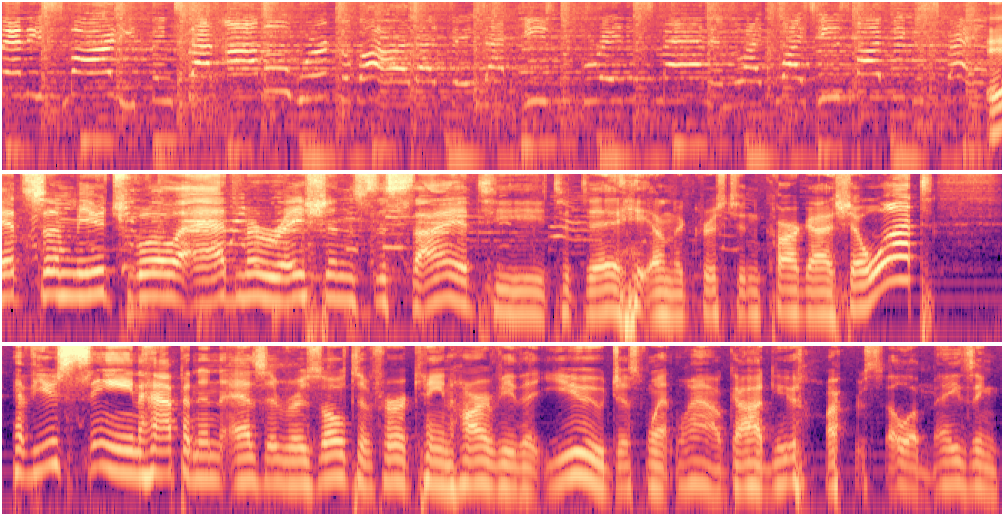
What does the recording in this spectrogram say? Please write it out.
and he's smart. He thinks that I'm a work of art. I say that he's the greatest man, and likewise he's my biggest fan. It's a mutual admiration society today on the Christian Car Guy Show. What have you seen happening as a result of Hurricane Harvey that you just went, wow, God, you are so amazing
